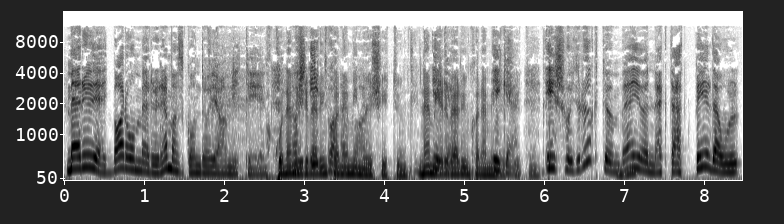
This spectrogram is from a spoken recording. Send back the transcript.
Mert ő egy barom, mert ő nem azt gondolja, amit én. Akkor nem érvelünk, hanem minősítünk. Nem Igen. érvelünk, hanem minősítünk. Igen. És hogy rögtön uh-huh. bejönnek, tehát például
